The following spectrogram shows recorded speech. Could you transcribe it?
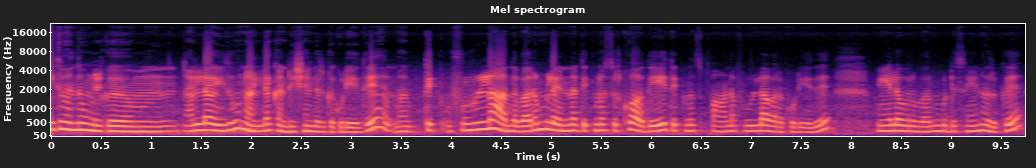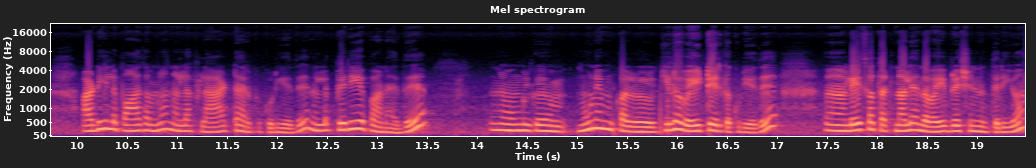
இது வந்து உங்களுக்கு நல்ல இதுவும் நல்ல கண்டிஷனில் இருக்கக்கூடியது. திக் ஃபுல்லாக அந்த வரம்பில் என்ன திக்னஸ் இருக்கோ அதே திக்னஸ் பானை ஃபுல்லாக வரக்கூடியது. மேலே ஒரு வரம்பு டிசைனும் இருக்குது அடியில் பாதம்லாம் நல்லா ஃப்ளாட்டாக இருக்கக்கூடியது. நல்ல பெரிய பானை இது உங்களுக்கு மூணே முக்கால் கிலோ வெயிட்டே இருக்கக்கூடியது. லேசாக தட்டினாலே அந்த வைப்ரேஷன் தெரியும்.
